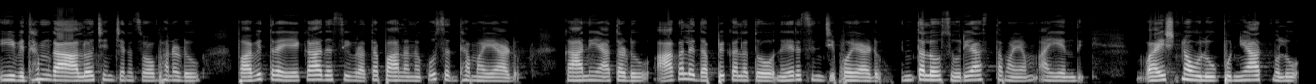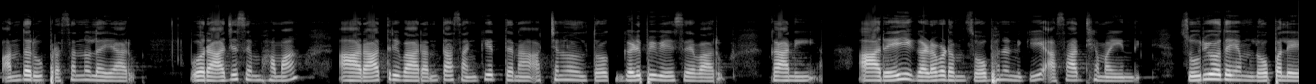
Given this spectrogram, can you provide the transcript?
ఈ విధంగా ఆలోచించిన శోభనుడు పవిత్ర ఏకాదశి వ్రతపాలనకు సిద్ధమయ్యాడు. కానీ అతడు ఆకలి దప్పికలతో నీరసించిపోయాడు. ఇంతలో సూర్యాస్తమయం అయ్యింది. వైష్ణవులు పుణ్యాత్ములు అందరూ ప్రసన్నులయ్యారు. ఓ రాజసింహమా? ఆ రాత్రి వారంతా సంకీర్తన అర్చనలతో గడిపివేసేవారు. కానీ ఆ రేయి గడవడం శోభనునికి అసాధ్యమైంది. సూర్యోదయం లోపలే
